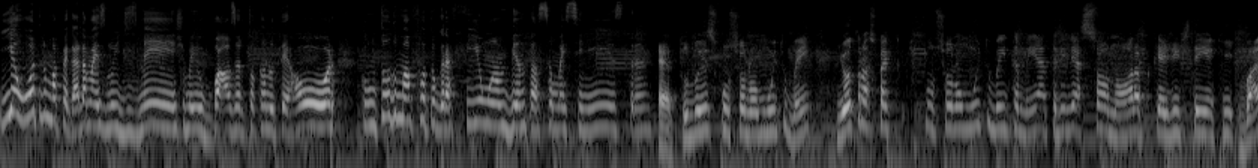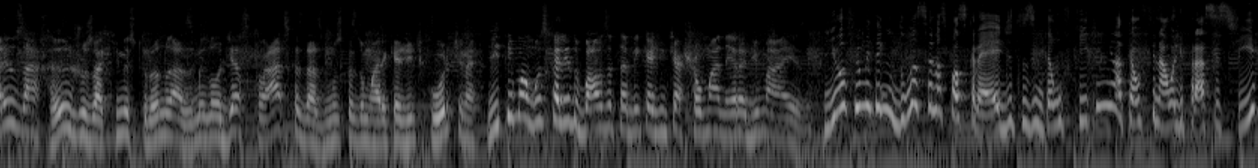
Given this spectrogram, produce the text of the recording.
e a outra uma pegada mais Luigi's Mansion, meio Bowser tocando terror, com toda uma fotografia, uma ambientação mais sinistra. É, tudo isso funcionou muito bem. E outro aspecto que funcionou muito bem também é a trilha sonora, porque a gente tem aqui vários arranjos aqui misturando as melodias clássicas das músicas do Mario que a gente curte, né? E tem uma música ali do Bowser também que a gente achou maneira demais. Né? E o filme tem duas cenas pós-créditos, então fiquem até o final ali pra assistir.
